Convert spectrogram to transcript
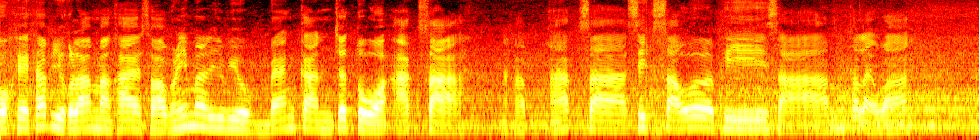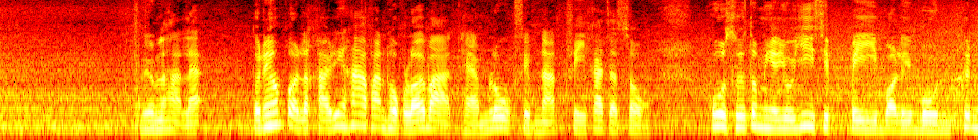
โอเคครับ อยู่กับร้านบางคายสอบวันนี้มารีวิวแบงก์กันเจ้าตัวอาร์คซานะครับอาร์คซาซิกซาวเวอร์พีสามเท่าไหร่วะลืมรหัสแล้ว ตัวนี้เขาเปิดราคาที่ 5,600 บาท แถมลูก 10 นัด ฟรีค่าจัดส่ง ผู้ซื้อต้องมีอายุ 20 ปีบริบูรณ์ขึ้น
